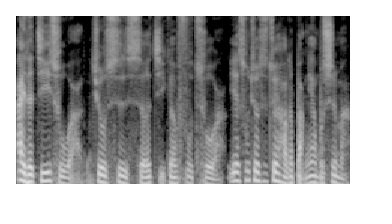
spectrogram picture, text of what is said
爱的基础啊，就是舍己跟付出啊。耶稣就是最好的榜样，不是吗？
